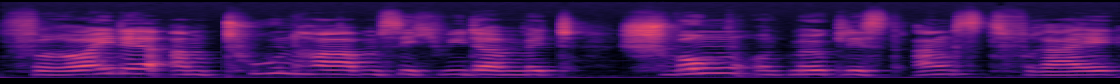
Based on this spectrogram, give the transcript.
Freude am Tun haben, sich wieder mit Schwung und möglichst angstfrei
